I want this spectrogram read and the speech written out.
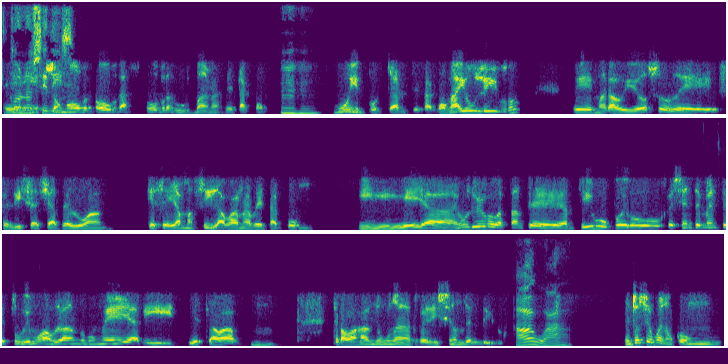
Eh, son obras, obras urbanas de Tacón, muy importante Tacón. Hay un libro eh, maravilloso de Felicia Chateloan que se llama así, La Habana de Tacón. Y ella, es un libro bastante antiguo, pero recientemente estuvimos hablando con ella y, estaba mm, trabajando en una reedición del libro. Oh, wow. Entonces, bueno, con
